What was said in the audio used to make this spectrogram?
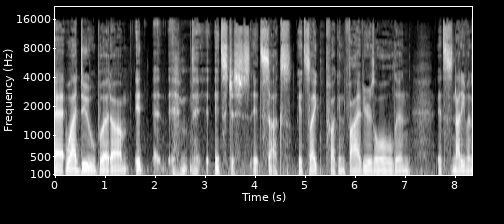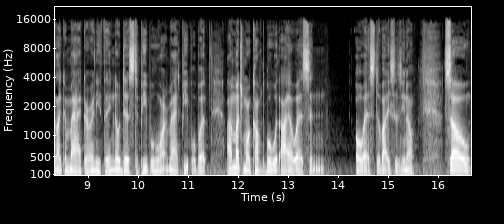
Uh, well, I do, but um, it, it it's just it sucks. It's like fucking five years old, and it's not even like a Mac or anything. No diss to people who aren't Mac people, but I'm much more comfortable with iOS and OS devices, you know. So,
